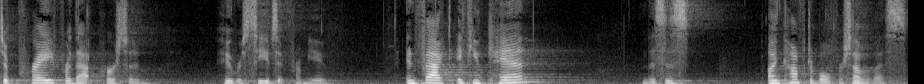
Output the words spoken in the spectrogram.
to pray for that person who receives it from you. In fact, if you can, this is uncomfortable for some of us,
